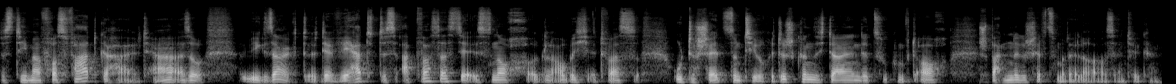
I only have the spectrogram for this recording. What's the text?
das Thema Phosphatgehalt. Ja, also wie gesagt, der Wert des Abwassers, der ist noch, glaube ich, etwas unterschätzt und theoretisch können sich da in der Zukunft auch spannende Geschäftsmodelle rausentwickeln.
